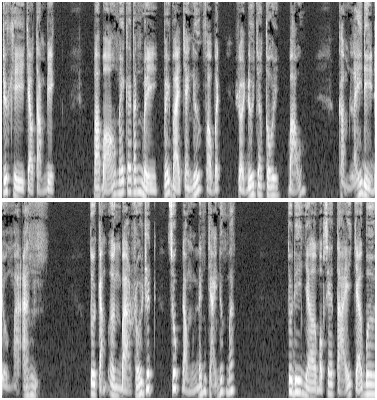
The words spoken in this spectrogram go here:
Trước khi chào tạm biệt, bà bỏ mấy cái bánh mì với vài chai nước vào bịch rồi đưa cho tôi, bảo cầm lấy đi đường mà ăn. Tôi cảm ơn bà rối rít, xúc động đến chảy nước mắt. Tôi đi nhờ một xe tải chở bơ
